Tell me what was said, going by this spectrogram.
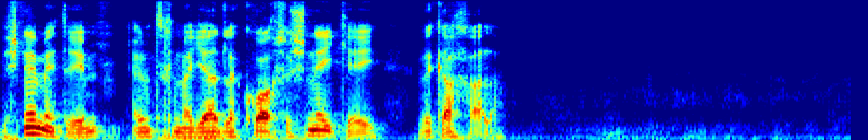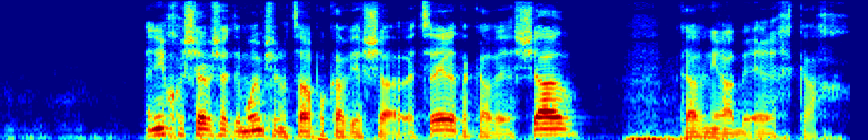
בשני מטרים היינו צריכים להגיע עד לכוח של 2k וכך הלאה. אני חושב שאתם רואים שנוצר פה קו ישר. אצייר את הקו הישר, הקו נראה בערך כך.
